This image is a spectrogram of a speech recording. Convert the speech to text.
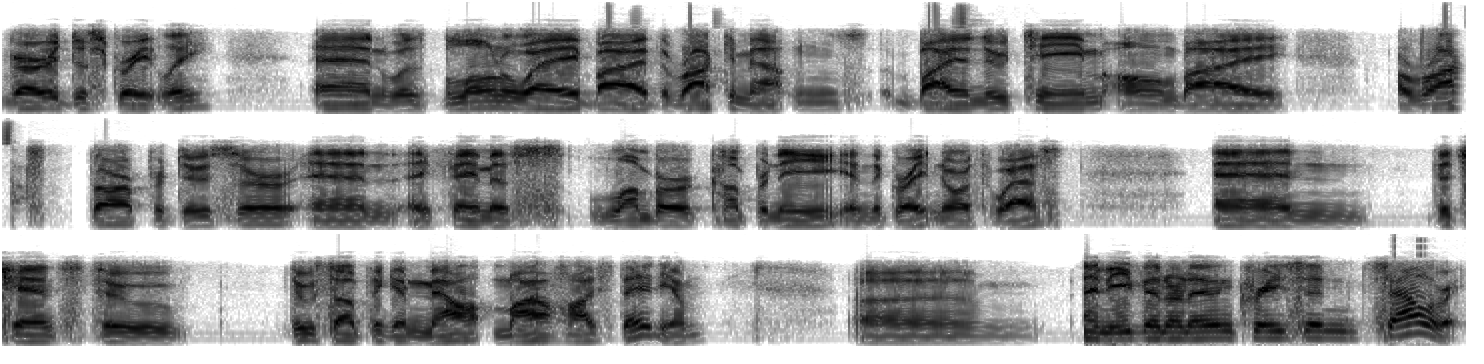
very discreetly and was blown away by the Rocky Mountains, by a new team owned by a rock star producer and a famous lumber company in the great Northwest, and the chance to do something in Mile, High Stadium, um, and even an increase in salary.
